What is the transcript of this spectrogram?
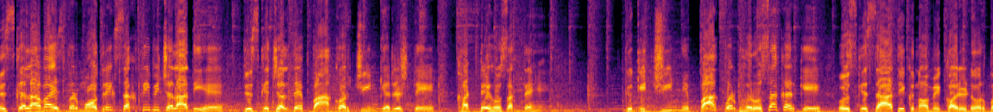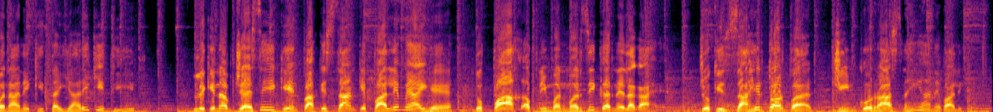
इसके अलावा इस पर मौद्रिक सख्ती भी चला दी है, जिसके चलते पाक और चीन के रिश्ते खट्टे हो सकते हैं। क्योंकि चीन ने पाक पर भरोसा करके उसके साथ इकोनॉमिक कॉरिडोर बनाने की तैयारी की थी। लेकिन अब जैसे ही गेंद पाकिस्तान के पाले में आई है तो पाक अपनी मनमर्जी करने लगा है, जो कि ज़ाहिर तौर पर चीन को रास नहीं आने वाली है।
